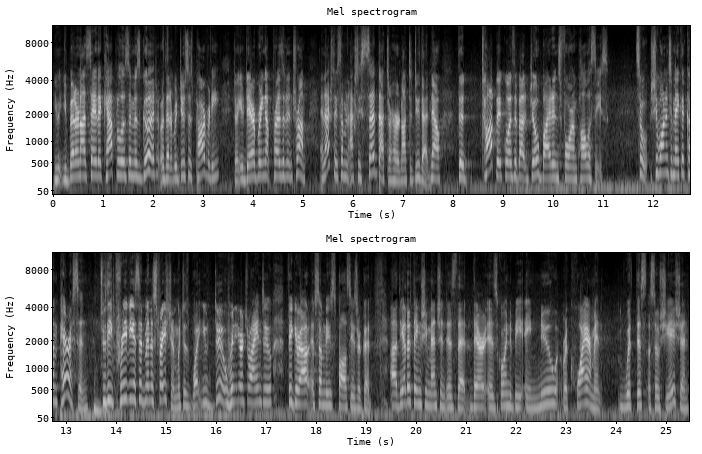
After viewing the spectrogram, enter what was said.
You, you better not say that capitalism is good or that it reduces poverty. Don't you dare bring up President Trump. And actually, someone actually said that to her not to do that. Now, the topic was about Joe Biden's foreign policies. So she wanted to make a comparison to the previous administration, which is what you do when you're trying to figure out if somebody's policies are good. Uh, the other thing she mentioned is that there is going to be a new requirement with this association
